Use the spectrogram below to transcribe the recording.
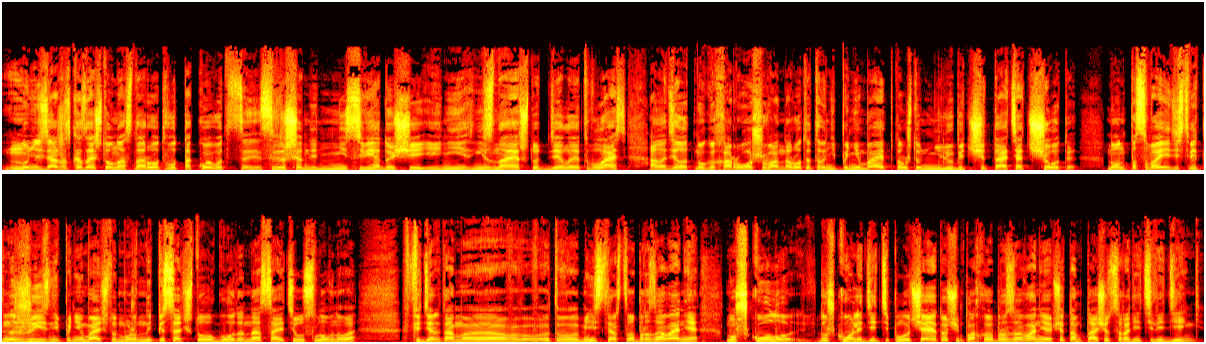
Ну, нельзя же сказать, что у нас народ вот такой вот совершенно несведущий и не, не знает, что делает власть. Она делает много хорошего, а народ этого не понимает, потому что он не любит читать отчеты. Но он по своей действительно жизни понимает, что можно написать что угодно на сайте условного федер... там, э, этого Министерства образования, но школу, ну, в школе дети получают очень плохое образование, и вообще там тащатся родители деньги.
